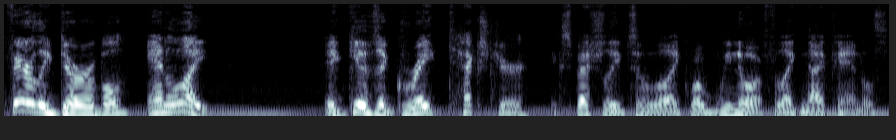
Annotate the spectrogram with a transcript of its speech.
fairly durable and light it gives a great texture especially to like what we know it for like knife handles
